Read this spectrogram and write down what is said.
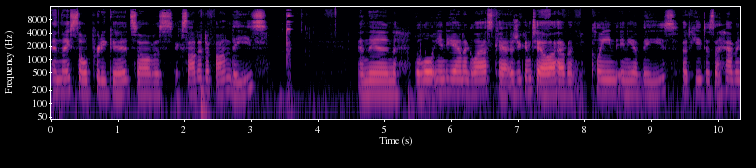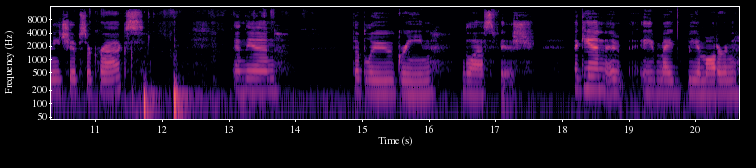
and they sold pretty good, so I was excited to find these. And then the little Indiana glass cat, as you can tell, I haven't cleaned any of these, but he doesn't have any chips or cracks. And then the blue-green glass fish. Again, it, he may be a modern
